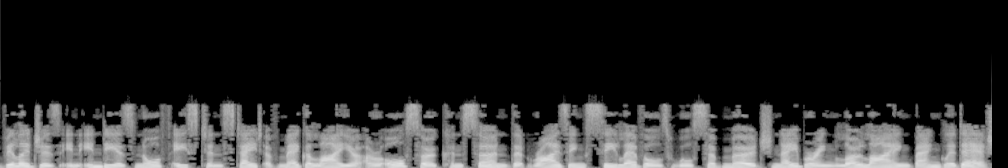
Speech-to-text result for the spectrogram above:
villages in India's northeastern state of Meghalaya are also concerned that rising sea levels will submerge neighbouring low-lying Bangladesh,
